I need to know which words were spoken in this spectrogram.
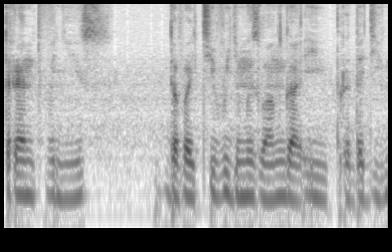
тренд вниз. Давайте выйдем из лонга и продадим.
